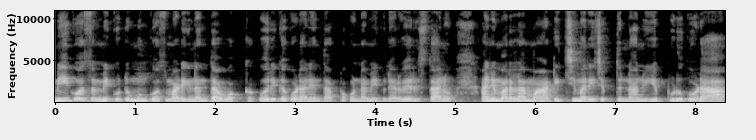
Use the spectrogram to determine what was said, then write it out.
మీకోసం మీ కుటుంబం కోసం అడిగినంత ఒక్క కోరిక కూడా నేను తప్పకుండా మీకు నెరవేరుస్తాను అని మరలా మాటిచ్చి మరీ చెప్తున్నాను. ఎప్పుడు కూడా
